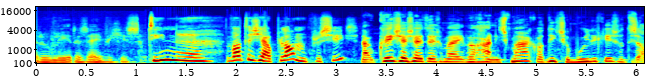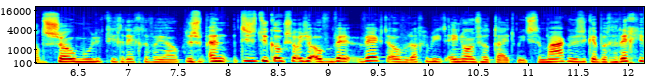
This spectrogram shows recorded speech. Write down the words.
roleren ze eventjes. Tien, wat is jouw plan precies? Nou, Chris, jij zei tegen mij, we gaan iets maken wat niet zo moeilijk is. Want het is altijd zo moeilijk, die gerechten van jou. Dus, en het is natuurlijk ook zo, als je over, werkt overdag, heb je niet enorm veel tijd om iets te maken. Dus ik heb een gerechtje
